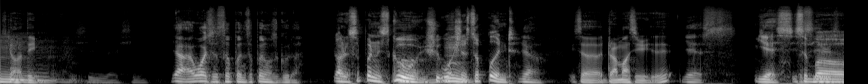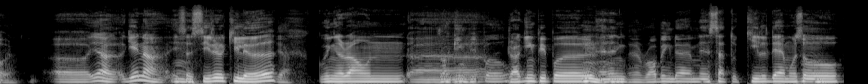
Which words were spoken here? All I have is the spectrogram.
This kind of thing. I see, I see. Yeah, I watched the Serpent. Serpent was good. Ah. Oh, The Serpent is good. You should watch The Serpent. Yeah. It's a drama series, is it? Yes. Yes, it's The series, about uh yeah again ah it's a serial killer Yeah. going around uh, Drugging people. drugging people and then And then robbing them. then start to kill them also.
